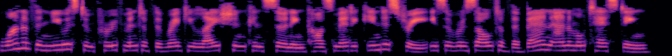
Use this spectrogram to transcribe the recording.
One of the newest improvement of the regulation concerning cosmetic industry is a result of the ban animal testing.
